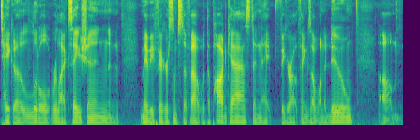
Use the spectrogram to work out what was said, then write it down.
take a little relaxation and maybe figure some stuff out with the podcast and hey, figure out things I want to do. Um,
